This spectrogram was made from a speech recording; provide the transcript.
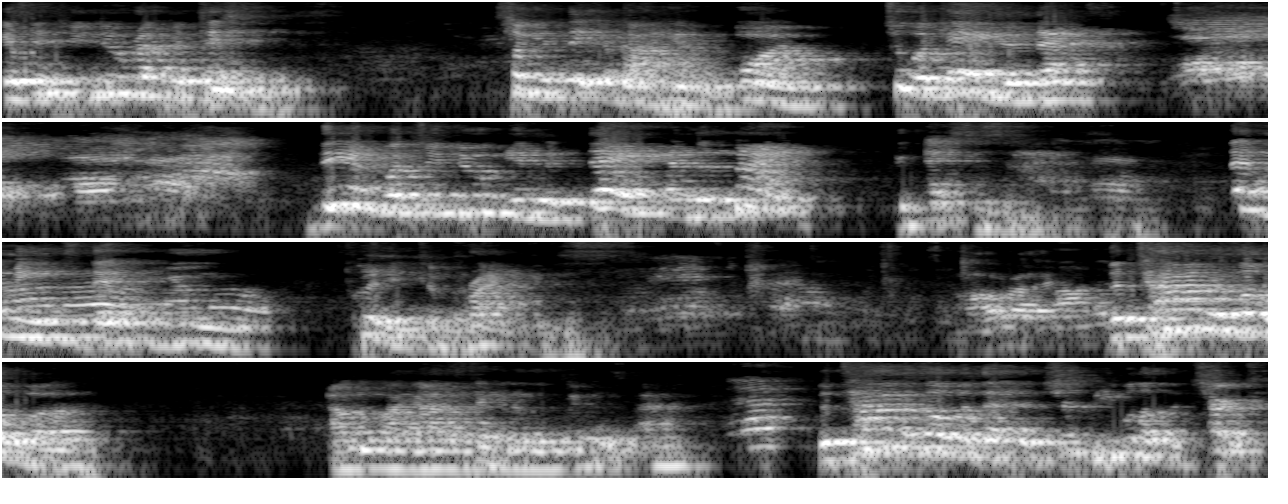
is if you do repetitions. So you think about him on two occasions that Day and night. then what you do in the day and the night, you exercise. That means that you put it to practice. All right. The time is over. I don't know why God is thinking of this time. The time is over that the people of the church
